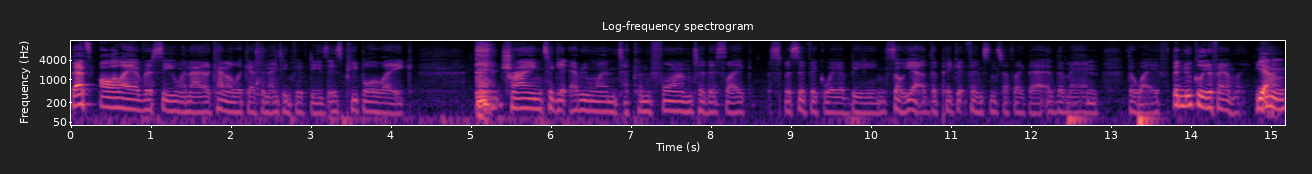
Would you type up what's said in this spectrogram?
that's all I ever see when I kind of look at the 1950s is people like trying to get everyone to conform to this like specific way of being. So yeah, the picket fence and stuff like that, and the man, the wife, the nuclear family. Yeah. know?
